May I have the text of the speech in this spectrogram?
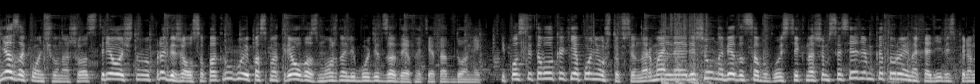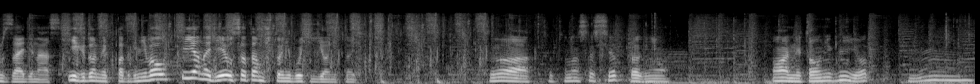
Я закончил нашу отстрелочную, пробежался по кругу и посмотрел, возможно ли будет задефать этот домик. И после того, как я понял, что все нормально, я решил наведаться в гости к нашим соседям, которые находились прям сзади нас. Их домик подгнивал, и я надеялся там что-нибудь ёнькнуть. Так, тут у нас сосед прогнил. А, металл не гниет. М.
